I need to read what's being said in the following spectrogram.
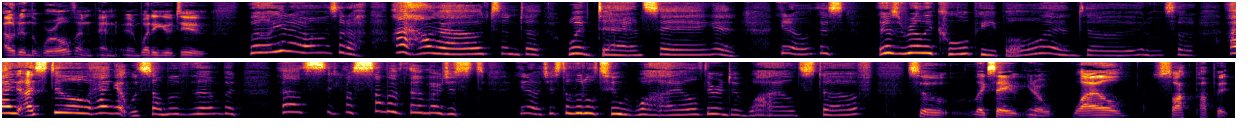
out in the world, and, and, and what do you do? Well, you know, sort of, I hung out and uh, went dancing, and you know, there's there's really cool people, and uh, you know, so I I still hang out with some of them, but uh, you know, some of them are just you know just a little too wild. They're into wild stuff. So, like, say, you know, wild sock puppet,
